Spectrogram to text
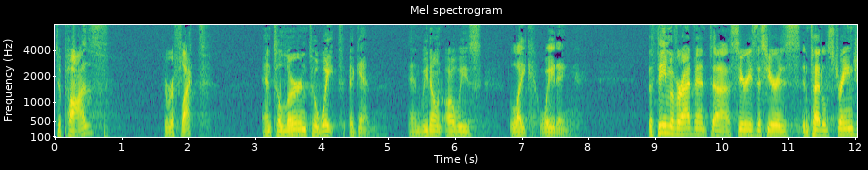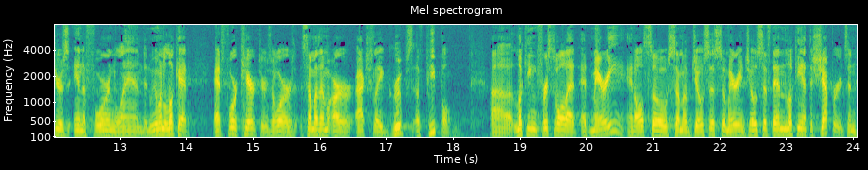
to pause, to reflect, and to learn to wait again. And we don't always like waiting. The theme of our Advent uh, series this year is entitled Strangers in a Foreign Land. And we want to look at, at four characters, or some of them are actually groups of people. Uh, looking, first of all, at, at Mary and also some of Joseph, so Mary and Joseph, then looking at the shepherds and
